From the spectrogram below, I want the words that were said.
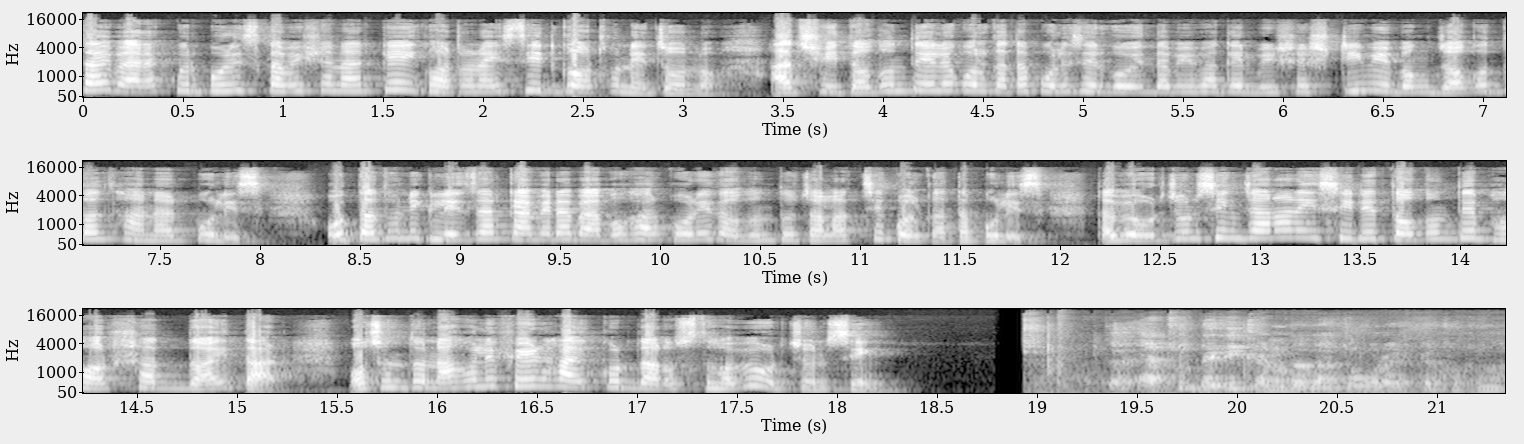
দেয় ব্যারাকপুর পুলিশ কমিশনারকে এই ঘটনায় সিট গঠনের জন্য। আজ সেই তদন্ত এলো কলকাতা পুলিশের গোয়েন্দা বিভাগের বিশেষ টিম এবং জগদ্দল থানার পুলিশ। অত্যাধুনিক লেজার ক্যামেরা ব্যবহার করে তদন্ত চালাচ্ছে কলকাতা পুলিশ। তবে অর্জুন সিং জানান, এই সিটের তদন্তে ভরসা দেয় তার। পছন্দ না হলে ফের হাইকোর্ট দ্বারস্থ হবে অর্জুন সিং। এত দেরি কেন দাদা? এত বড় একটা ঘটনা।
